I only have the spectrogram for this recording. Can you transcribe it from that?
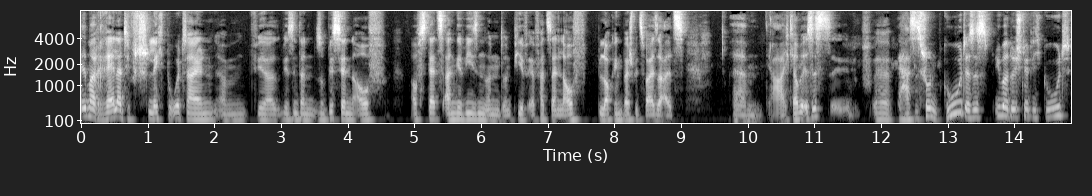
immer relativ schlecht beurteilen. Ähm, wir, wir sind dann so ein bisschen auf, auf Stats angewiesen und, und PFF hat sein Laufblocking beispielsweise als ähm, ja, ich glaube, es ist, äh, ja, es ist schon gut, es ist überdurchschnittlich gut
